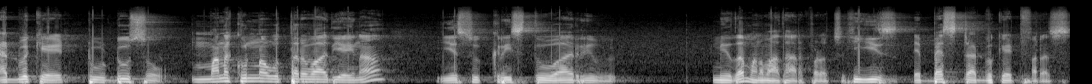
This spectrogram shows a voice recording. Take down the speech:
advocate to do so మనకున్న ఉత్తరవాది అయిన యేసుక్రీస్తు వారి మీద మనం ఆధారపడవచ్చు. He is a best advocate for us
